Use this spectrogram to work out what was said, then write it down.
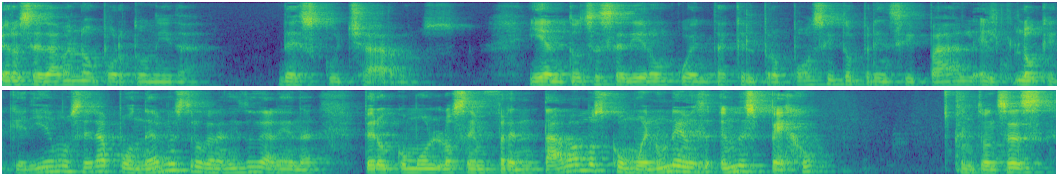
pero se daban la oportunidad de escucharnos. Y entonces se dieron cuenta que el propósito principal, lo que queríamos era poner nuestro granito de arena, pero como los enfrentábamos como en un, un espejo, entonces,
